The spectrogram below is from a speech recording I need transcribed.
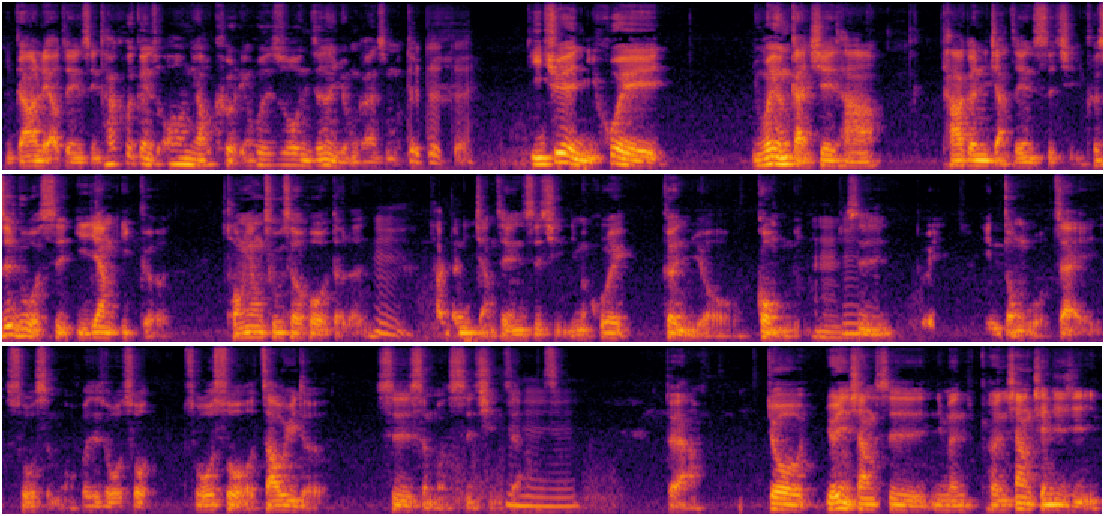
你跟他聊这件事情，他会跟你说：“哦，你好可怜，或者说你真的很勇敢什么的。对对对，”的确，你会你会很感谢他，他跟你讲这件事情。可是如果是一样一个同样出车祸的人，嗯他跟你讲这件事情，你们会更有共鸣。嗯就是嗯对，你懂我在说什么，或者说我所我所遭遇的是什么事情，这样子。嗯对啊，就有点像是你们很像前几集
